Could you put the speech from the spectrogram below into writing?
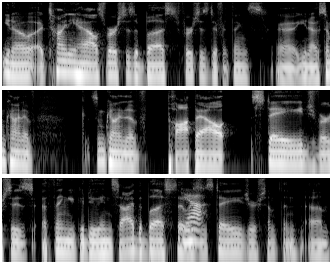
you know, a tiny house versus a bus versus different things. Uh, you know, some kind of some kind of pop out stage versus a thing you could do inside the bus that Yeah. was a stage or something. Um,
